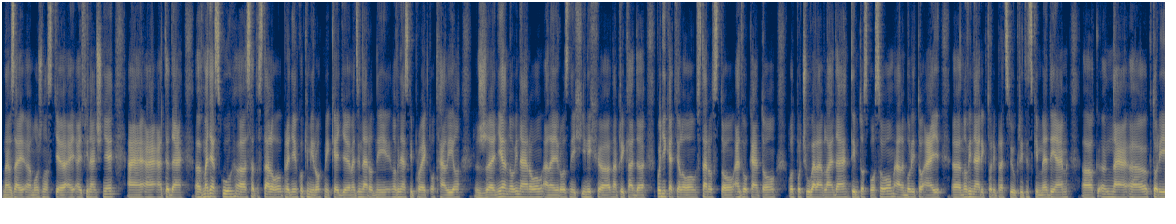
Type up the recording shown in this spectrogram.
naozaj možnosť aj, aj finančne. A, a, a teda v Maďarsku sa to stalo pred niekoľkými rokmi, keď medzinárodný novinársky projekt odhalil, že nie novinárov, ale aj rôznych iných napríklad podnikateľov, starostov, advokátov odpočúvala vláda vláda týmto spôsobom, ale boli to aj e, novinári, ktorí pracujú kritickým médiám, e, na, e, ktorí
